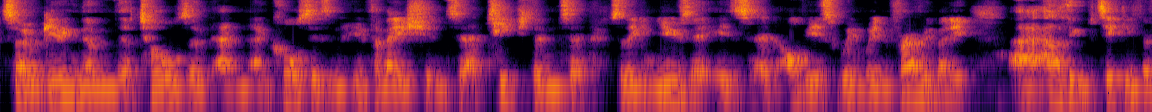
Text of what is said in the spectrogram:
So, giving them the tools and, and, and courses and information to teach them to so they can use it is an obvious win-win for everybody. Uh, and I think particularly for,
